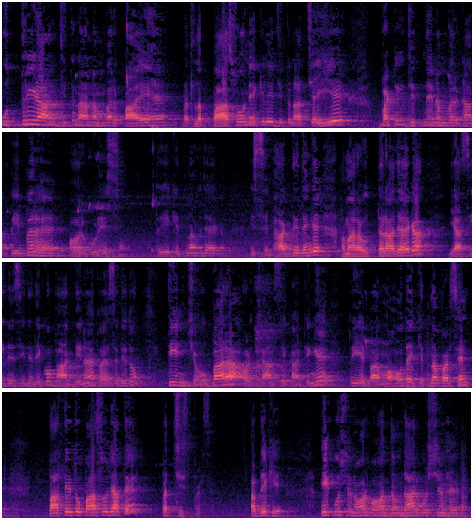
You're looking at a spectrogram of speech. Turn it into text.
उत्तीर्णांक जितना नंबर पाए हैं मतलब पास होने के लिए जितना चाहिए, बटे जितने नंबर का पेपर है और गुड़े सौ तो ये कितना हो जाएगा? इससे भाग दे देंगे। हमारा उत्तर आ जाएगा। या सीधे सीधे देखो, भाग देना है तो ऐसे दे दो। तीन चौक बारह और चार से काटेंगे तो ये महोदय कितना परसेंट पाते तो पास हो जाते, पच्चीस परसेंट अब देखिए, एक क्वेश्चन और बहुत दमदार क्वेश्चन है।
